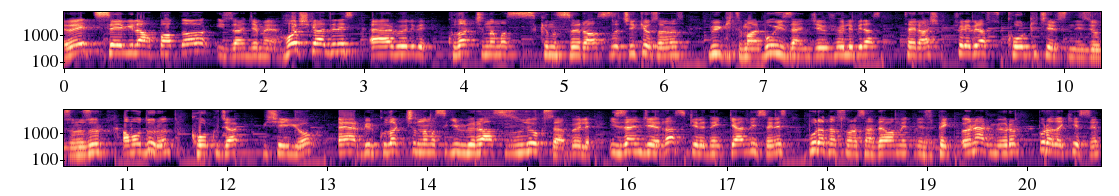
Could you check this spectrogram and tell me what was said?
Evet sevgili ahbaplar izlenceme hoş geldiniz. Eğer böyle bir kulak çınlaması sıkıntısı, rahatsızlığı çekiyorsanız büyük ihtimal bu izlence şöyle biraz telaş, şöyle biraz korku içerisinde izliyorsunuzdur. Ama durun korkacak bir şey yok. Eğer bir kulak çınlaması gibi bir rahatsızlığınız yoksa böyle izlenceye rastgele denk geldiyseniz buradan sonrasına devam etmenizi pek önermiyorum. Burada kesin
